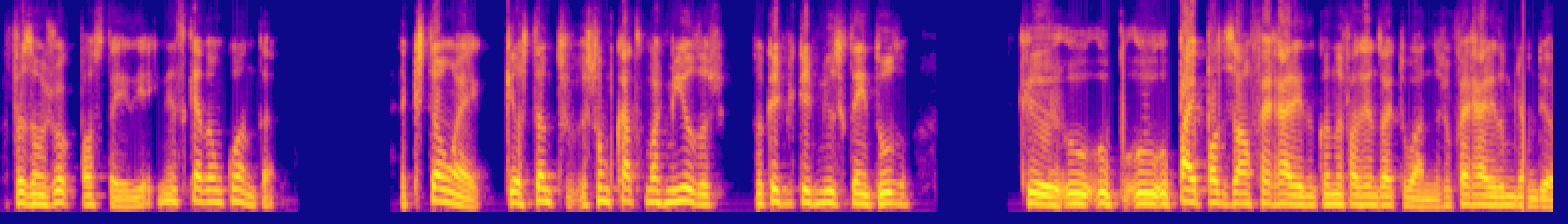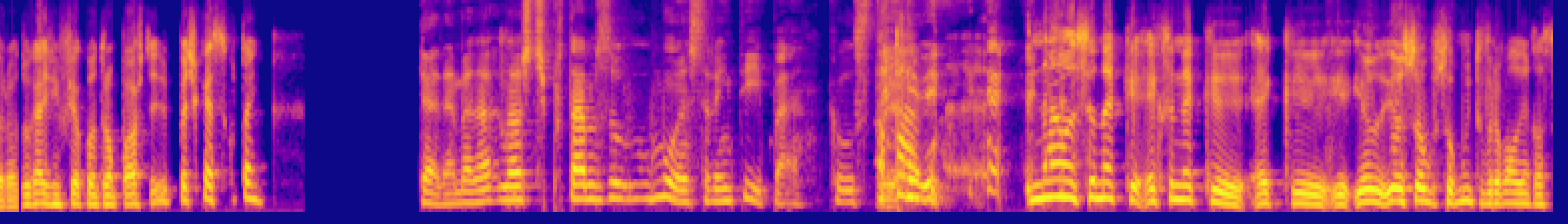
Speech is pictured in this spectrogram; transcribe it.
para fazer um jogo para o Stadia e nem sequer dão conta. A questão é que eles, tanto, eles são um bocado como os miúdos, são aqueles, aqueles miúdos que têm tudo. Que o, o, o, pai pode usar um Ferrari quando fazem 18 anos, um Ferrari de um milhão de euros. O gajo enfiou contra um poste e depois esquece que tem. Caramba, nós despertámos o, monstro em ti, pá, com o Stadia. Não, a cena é que, a cena é que, é que eu, eu sou, sou muito verbal em relação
